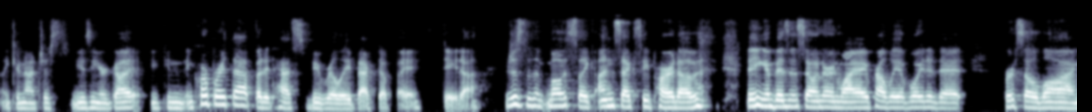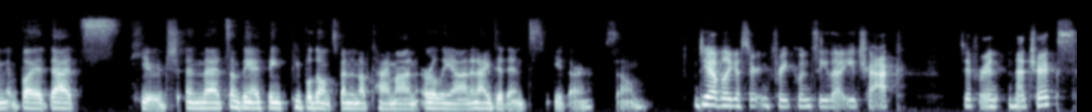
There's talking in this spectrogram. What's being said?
Like you're not just using your gut. You can incorporate that but it has to be really backed up by data which is the most like unsexy part of being a business owner and why i probably avoided it for so long. But that's huge. And that's something I think people don't spend enough time on early on. And I didn't either. So, do you have like a certain frequency that you track different metrics?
